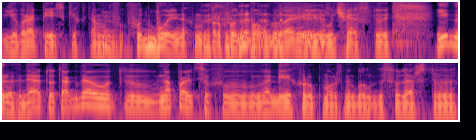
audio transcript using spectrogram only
европейских, там, футбольных, мы про футбол говорили, участвуют играх, да, то тогда вот на пальцах обеих рук можно было государство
